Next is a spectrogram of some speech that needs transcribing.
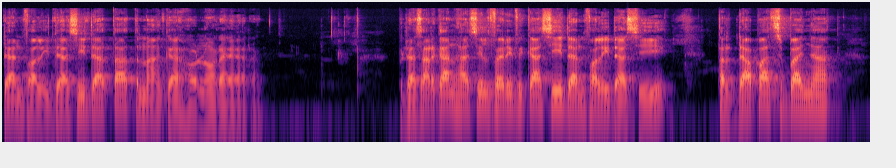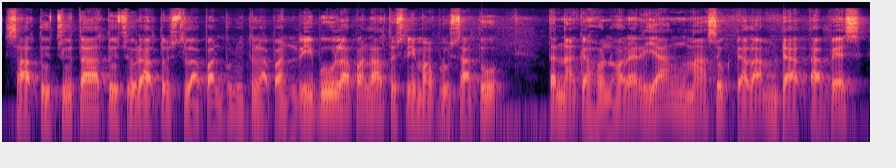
dan validasi data tenaga honorer. Berdasarkan hasil verifikasi dan validasi, terdapat sebanyak 1.788.851 tenaga honorer yang masuk dalam database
